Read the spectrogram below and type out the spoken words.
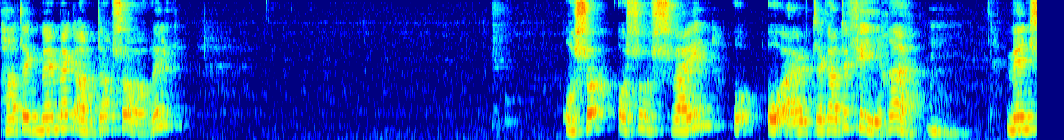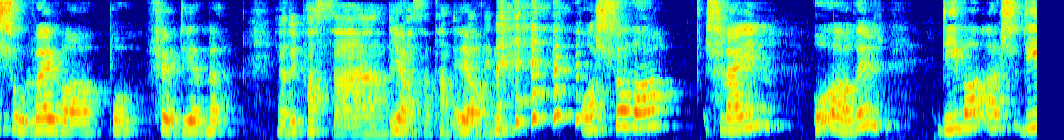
Hadde jeg med meg Anders og Arild. Og så, Svein og, og Aud. Jeg hadde fire. Mm. Mens Solveig var på fødehjemmet. Ja, du passa, du Ja. passa tantene Ja. dine. Og så var Svein og Arild de, var altså, de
